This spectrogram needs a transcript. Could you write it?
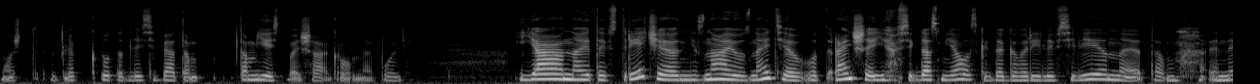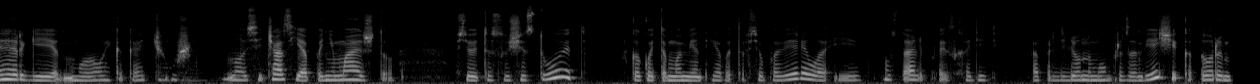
может, для кто-то для себя там, там есть большая, огромная польза. Я на этой встрече, не знаю, знаете, вот раньше я всегда смеялась, когда говорили Вселенная, там, энергия, я думала, ой, какая чушь. Но сейчас я понимаю, что все это существует. Какой-то момент я в это все поверила, и ну, стали происходить определенным образом вещи, которым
